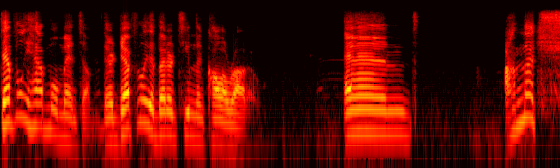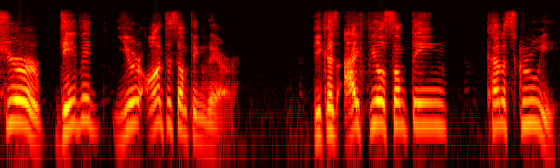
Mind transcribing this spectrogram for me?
definitely have momentum. They're definitely a better team than Colorado. And I'm not sure, David, you're onto something there because I feel something kind of screwy.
